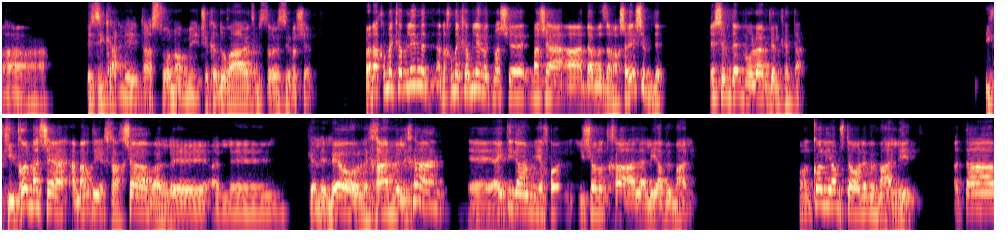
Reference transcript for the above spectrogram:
הפיזיקלית, האסטרונומית, שכדור הארץ מסתובב סביב השמש. ואנחנו מקבלים, אנחנו מקבלים את מה, ש, מה שהאדם הזה אמר. עכשיו, יש הבדל. יש הבדל והוא לא הבדל קטן. כי כל מה שאמרתי לך עכשיו על, על אה, גלילאו לכאן ולכאן, אה, הייתי גם יכול לשאול אותך על עלייה במעלית. כל יום שאתה עולה במעלית, אתה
